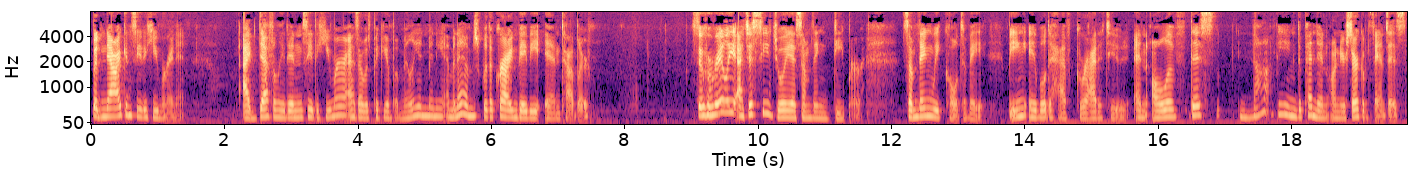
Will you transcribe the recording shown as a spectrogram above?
but now I can see the humor in it. I definitely didn't see the humor as I was picking up a million mini M&Ms with a crying baby and toddler. So really, I just see joy as something deeper, something we cultivate, being able to have gratitude and all of this not being dependent on your circumstances.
